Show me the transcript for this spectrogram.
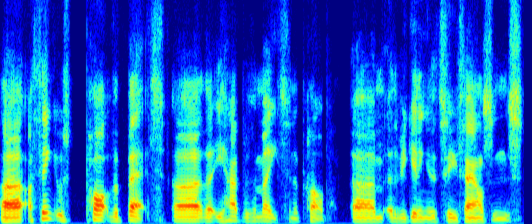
Uh, I think it was part of a bet uh, that he had with a mate in a pub um, at the beginning of the 2000s,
